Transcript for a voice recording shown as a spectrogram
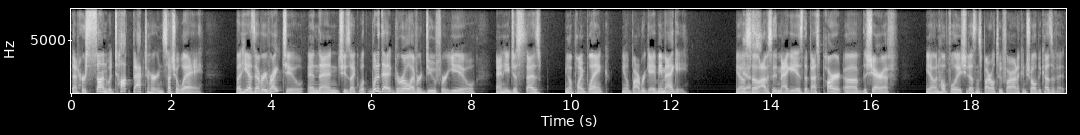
that her son would talk back to her in such a way, but he has every right to. And then she's like, Well, what did that girl ever do for you? And he just says, you know, point blank, you know, Barbara gave me Maggie. You know, yes. so obviously Maggie is the best part of the sheriff you know, and hopefully she doesn't spiral too far out of control because of it.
